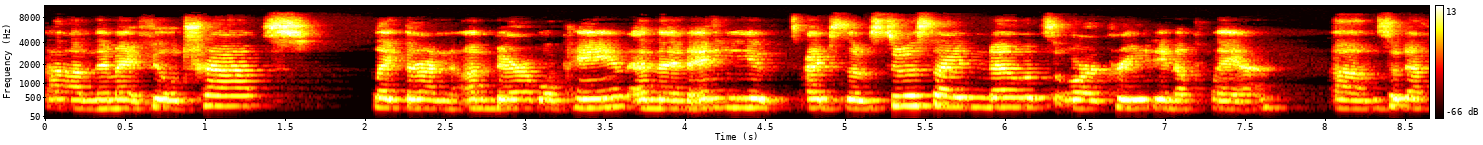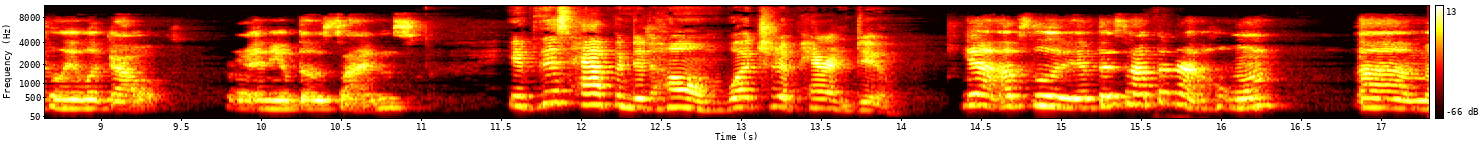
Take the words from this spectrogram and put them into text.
Um, they might feel trapped. like they're in unbearable pain, and then any types of suicide notes or creating a plan. Um, so definitely look out for any of those signs. If this happened at home, what should a parent do? Yeah, absolutely. If this happened at home, um,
